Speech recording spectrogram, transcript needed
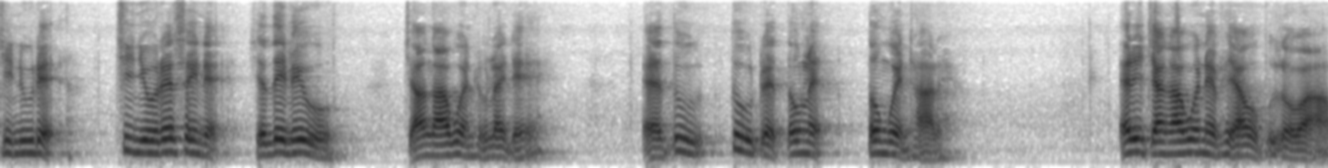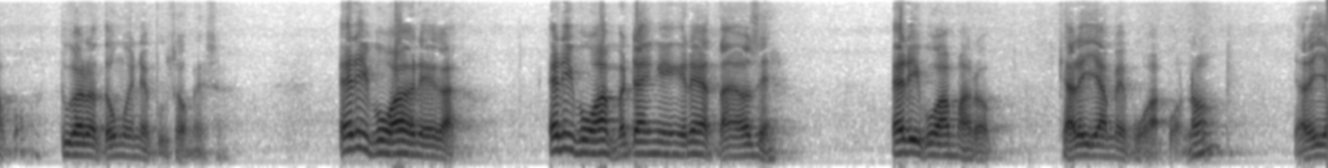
ကြည်နူးတဲ့ချီညိုတဲ့စိတ်နဲ့ရသေးလေးကိုကြာငါးပွင့်လှူလိုက်တယ် အဲသူ့သူ့အတွက်သုံးလက်သုံးပွင့်ထားတယ်အဲ့ဒီကြာငါးပွင့်နဲ့ဖះကိုပူဇော်ပါပေါ့သူကတော့သုံးပွင့်နဲ့ပူဇော်မယ်ဆိုအဲ့ဒီဘဝကလေးကအဲ့ဒီဘဝမတိုင်ခင်ကတည်းကတန်ရောစဉ်အဲ့ဒီဘဝမှာတော့ဖြာရရမဲ့ဘဝပေါ့နော်ဖြာရရ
